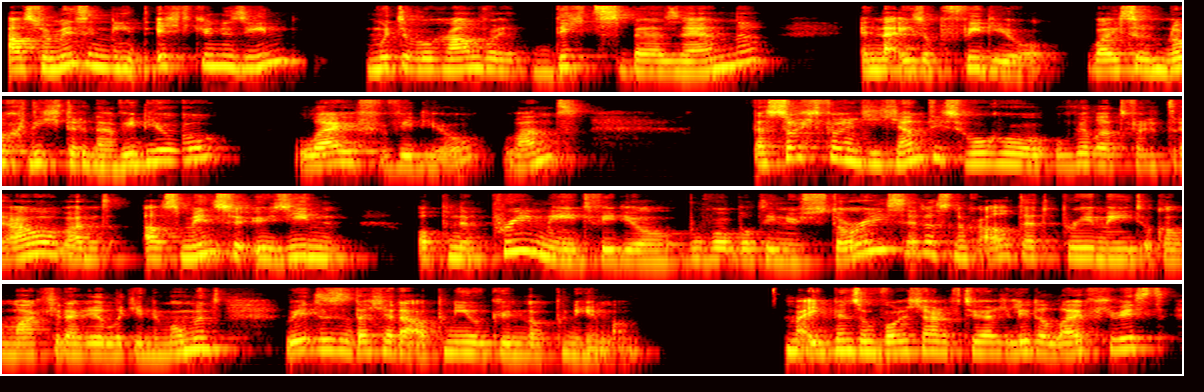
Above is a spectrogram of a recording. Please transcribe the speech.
als we mensen niet in het echt kunnen zien, moeten we gaan voor het dichtstbijzijnde. En dat is op video. Wat is er nog dichter dan video? Live video. Want dat zorgt voor een gigantisch hoge hoeveelheid vertrouwen. Want als mensen u zien op een pre-made video, bijvoorbeeld in uw stories, dat is nog altijd pre-made, ook al maak je dat redelijk in de moment, weten ze dat je dat opnieuw kunt opnemen. Maar ik ben zo vorig jaar of twee jaar geleden live geweest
